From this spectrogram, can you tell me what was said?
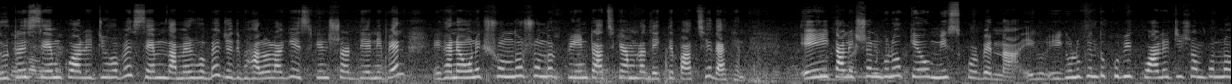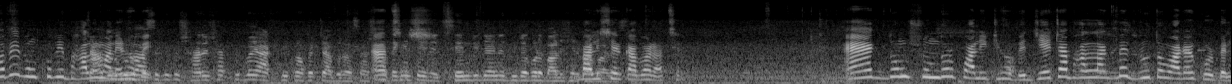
দুটোই সেম কোয়ালিটি হবে সেম দামের হবে। যদি ভালো লাগে স্ক্রিনশট দিয়ে নেবেন। এখানে অনেক সুন্দর সুন্দর প্রিন্ট আজকে আমরা দেখতে পাচ্ছি। দেখেন এই কালেকশনগুলো কেউ মিস করবেন না। এগুলো- কিন্তু খুবই কোয়ালিটি সম্পন্ন হবে এবং খুবই ভালো মানের হবে। কিন্তু সাড়ে সাত ফুট বাই আট ফিট মাপের চাদর আছে। আর সাথে আচ্ছা। কিন্তু সেম ডিজাইনের দুইটা করে বালিশের বালিশের কাভার আছে। একদম সুন্দর কোয়ালিটি হবে। যেটা ভালো লাগবে দ্রুত অর্ডার করবেন।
